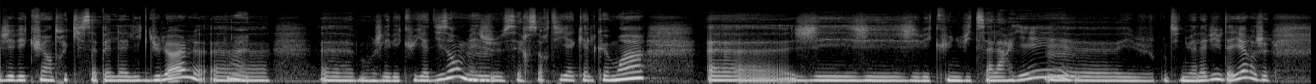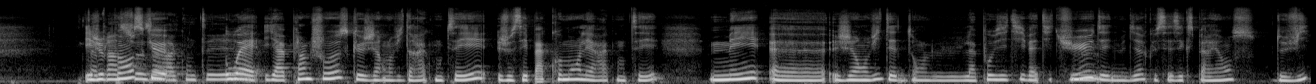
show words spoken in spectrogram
J'ai vécu un truc qui s'appelle la Ligue du LOL. Euh, bon, je l'ai vécu il y a 10 ans, mais Mhm. je c'est ressorti il y a quelques mois. Euh, j'ai- vécu une vie de salarié Mhm. euh, et je continue à la vivre d'ailleurs. Je, et je plein pense que raconter. Ouais, il y a plein de choses que j'ai envie de raconter. Je sais pas comment les raconter, mais euh, j'ai envie d'être dans la positive attitude Mm. et de me dire que ces expériences de vie,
